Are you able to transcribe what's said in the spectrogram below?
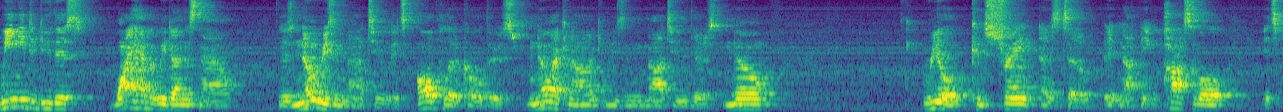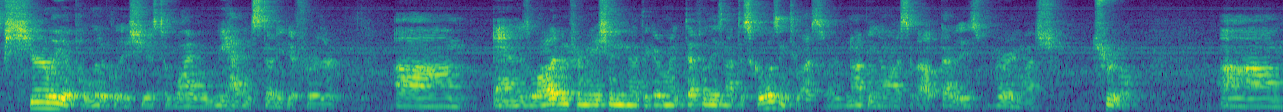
We need to do this. Why haven't we done this now? There's no reason not to. It's all political. There's no economic reason not to. There's no real constraint as to it not being possible. It's purely a political issue as to why we haven't studied it further. Um, and there's a lot of information that the government definitely is not disclosing to us or not being honest about. That is very much true. Um,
